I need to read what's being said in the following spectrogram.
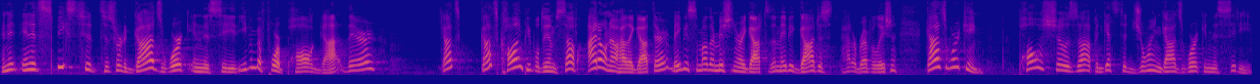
And it, and it speaks to, to sort of God's work in this city. Even before Paul got there, God's God's calling people to himself. I don't know how they got there. Maybe some other missionary got to them. Maybe God just had a revelation. God's working. Paul shows up and gets to join God's work in this city.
